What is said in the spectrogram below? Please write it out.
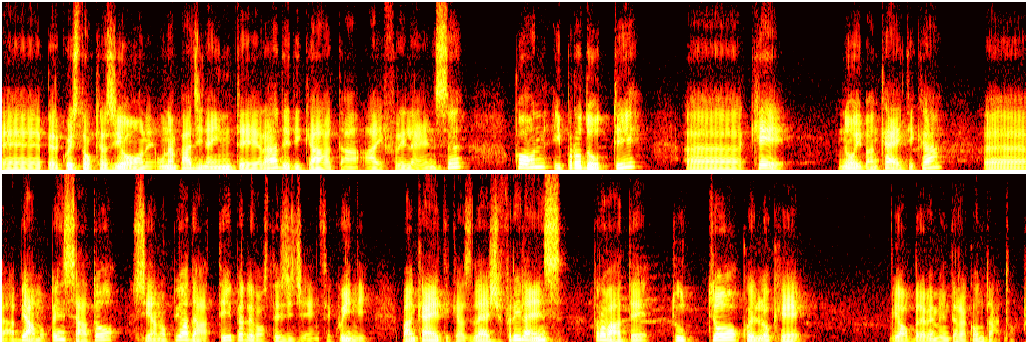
eh, per questa occasione una pagina intera dedicata ai freelance con i prodotti eh, che noi Banca Etica eh, abbiamo pensato siano più adatti per le vostre esigenze. Quindi bancaetica slash freelance trovate tutto quello che vi ho brevemente raccontato.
